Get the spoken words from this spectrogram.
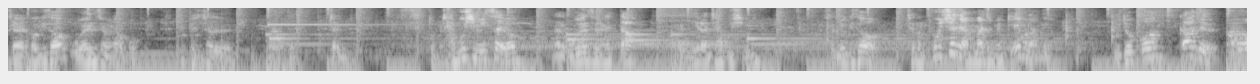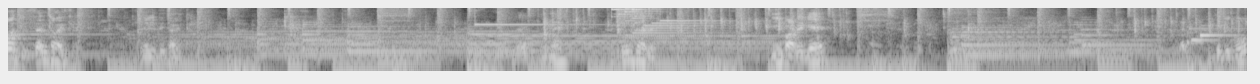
제가 거기서 5연승을 하고 개패션을. 좀 자부심이 있어요. 난 5연승을 했다. 이런 자부심이. 그래서 여기서 저는 포지션이 안 맞으면 게임을 안 해요. 무조건 가드, 포워드, 센터가 있어요. 여기 내장 있다. 네, 때문에 인사를 이 바르게 그리고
